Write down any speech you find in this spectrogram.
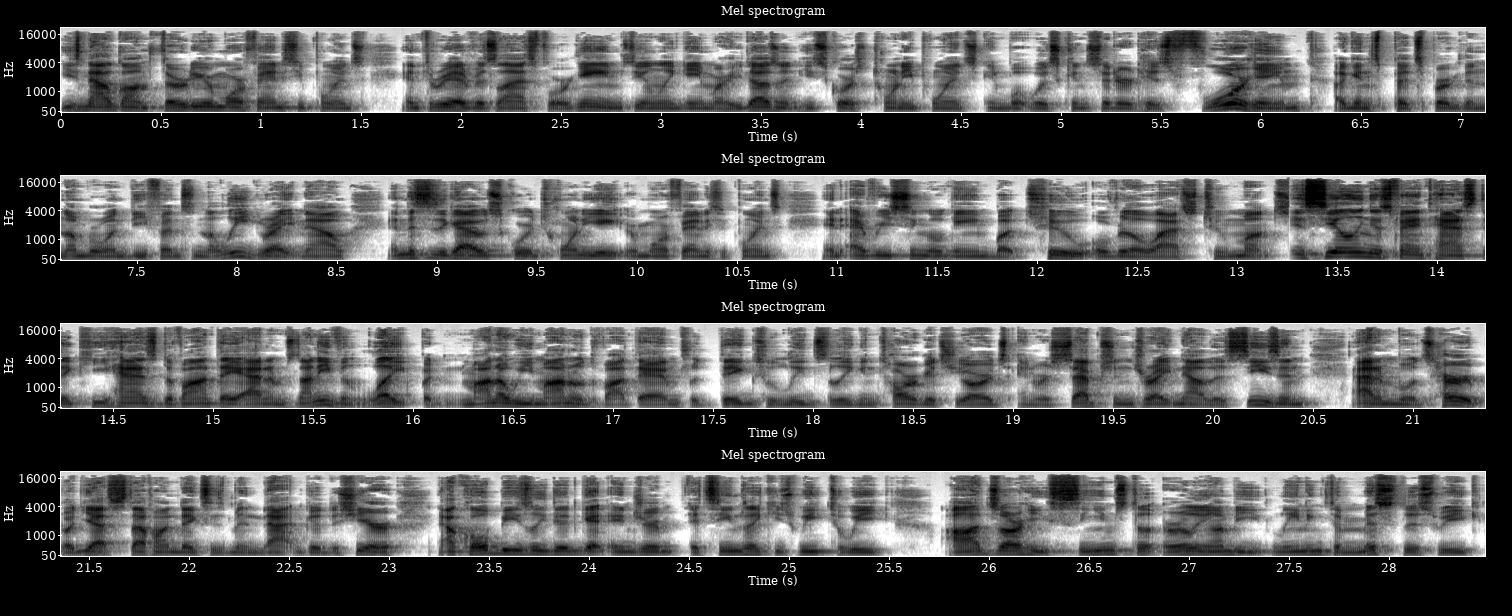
He's now gone 30 or more fantasy points in three out of his last four games. The only game where he doesn't, he scores 20 points in what was considered his floor game against Pittsburgh, the number one defense in the league right now. And this is a guy who scored 28 or more fantasy points in every single game but two over the last two months. His ceiling is fantastic. He has Davante Adams, not even light, but mano e mano Davante Adams with Diggs, who leads the league in targets, yards, and receptions right now this season. Adam was hurt, but yes, Stefon Diggs has been that good this year. Now, Cole Beasley did get injured. It seems like he's week to week. Odds are he seems to early on be leaning to miss this week.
